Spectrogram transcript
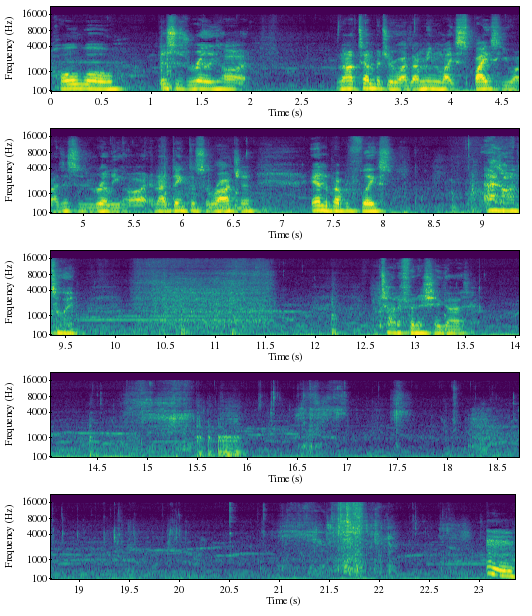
whole bowl. This is really hot. Not temperature wise, I mean like spicy wise. This is really hot. And I think the sriracha and the pepper flakes add on to it. Try to finish it, guys. Oh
